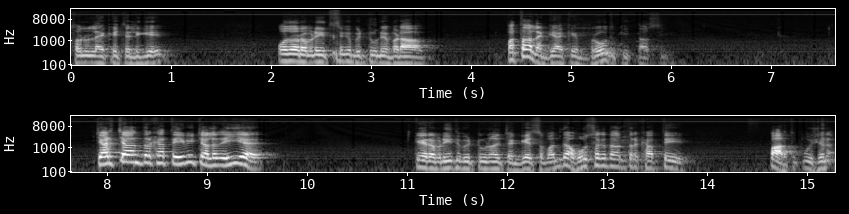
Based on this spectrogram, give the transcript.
ਤੁਹਾਨੂੰ ਲੈ ਕੇ ਚੱਲੀਏ। ਉਦੋਂ ਰਵਨੀਤ ਸਿੰਘ ਬਿੱਟੂ ਨੇ ਬੜਾ ਪਤਾ ਲੱਗਿਆ ਕਿ ਵਿਰੋਧ ਕੀਤਾ ਸੀ। ਚਰਚਾ ਅੰਤਰਖਤ ਇਹ ਵੀ ਚੱਲ ਰਹੀ ਹੈ ਕਿ ਰਵਨੀਤ ਬਿੱਟੂ ਨਾਲ ਚੰਗੇ ਸਬੰਧ ਹੋ ਸਕਦਾ ਅੰਤਰ ਖਾਤੇ ਭਾਰਤ ਭੂਸ਼ਣ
